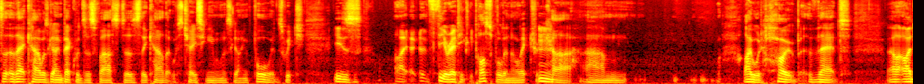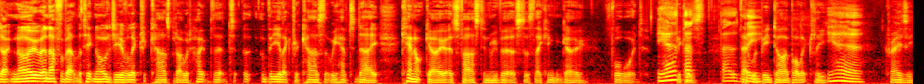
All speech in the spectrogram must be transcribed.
that car was going backwards as fast as the car that was chasing him was going forwards, which is I, theoretically possible in an electric Mm. car. Um, I would hope that. Uh, I don't know enough about the technology of electric cars, but I would hope that uh, the electric cars that we have today cannot go as fast in reverse as they can go forward, Yeah, because that that be, would be diabolically yeah. crazy.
